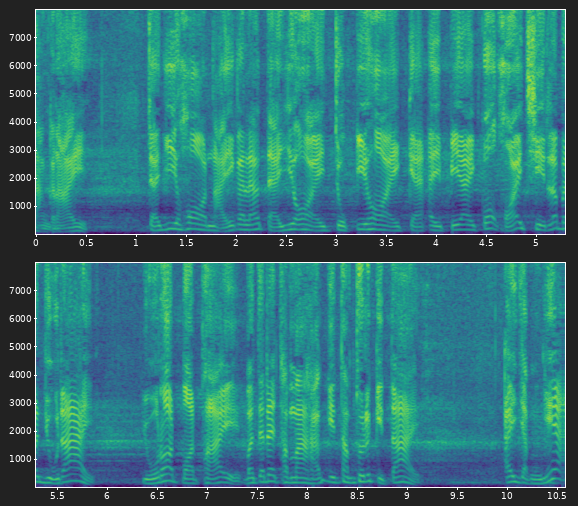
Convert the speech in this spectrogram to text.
อย่างไร จะยี่ห้อไหนก็แล้ว แต่ยี่ห้อไอจุกยี่ห้อไอแกะไอปีไอโกะขอให้ฉีดแล้วมันอยู่ได้ อยู่รอดปลอดภัย มันจะได้ทำมาหากินทำธุรกิจได้ไออย่างเงี้ย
